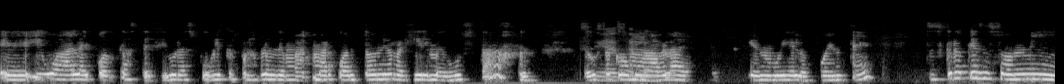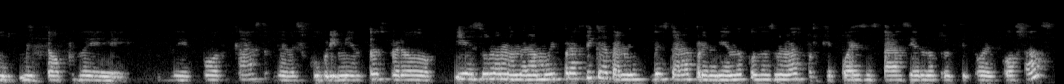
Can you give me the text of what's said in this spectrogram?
Eh, igual hay podcast de figuras públicas, por ejemplo el de Marco Antonio Regil me gusta, me gusta cómo habla, es muy elocuente. Entonces creo que esos son mi, mi top de, de podcast de descubrimiento, espero, y es una manera muy práctica también de estar aprendiendo cosas nuevas porque puedes estar haciendo otro tipo de cosas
